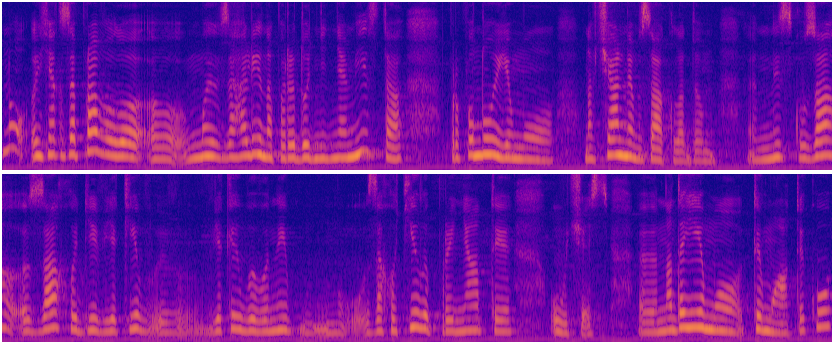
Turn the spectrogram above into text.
Ну, як за правило, е, ми взагалі напередодні Дня міста пропонуємо навчальним закладам низку заходів, які, в яких би вони захотіли прийняти участь. Е, Надаємо тематику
